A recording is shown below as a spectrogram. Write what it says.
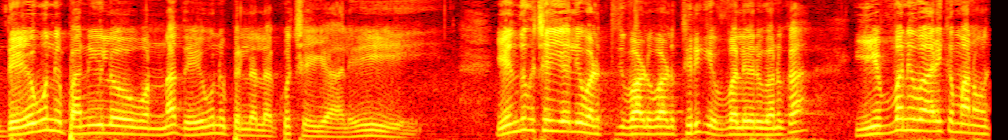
దేవుని పనిలో ఉన్న దేవుని పిల్లలకు చెయ్యాలి ఎందుకు చెయ్యాలి వాళ్ళు వాళ్ళు వాళ్ళు తిరిగి ఇవ్వలేరు కనుక ఇవ్వని వారికి మనం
